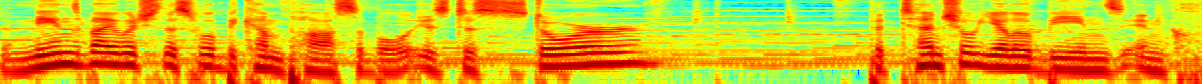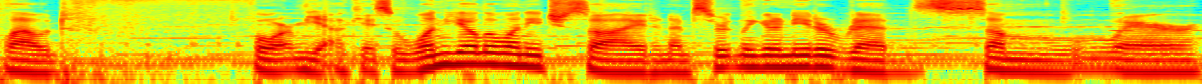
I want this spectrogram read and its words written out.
the means by which this will become possible is to store potential yellow beans in cloud form. Yeah, okay, so one yellow on each side, and I'm certainly going to need a red somewhere.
